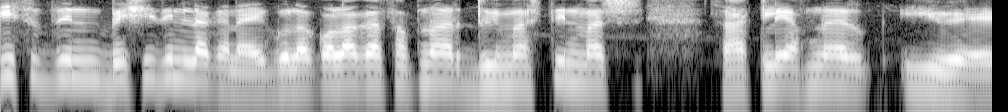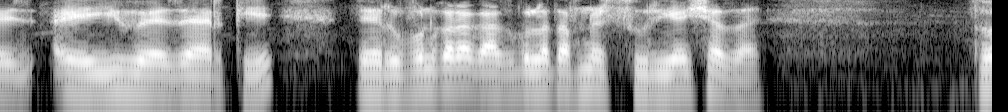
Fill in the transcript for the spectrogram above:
কিছুদিন বেশি দিন লাগে না, এগুলা কলা গাছ আপনার দুই মাস, তিন মাস রাখলে আপনার ই হয়ে ই হয়ে যায় আর কি। যে রোপণ করা গাছগুলোতে আপনার সুরিয়ে আসা যায়। তো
